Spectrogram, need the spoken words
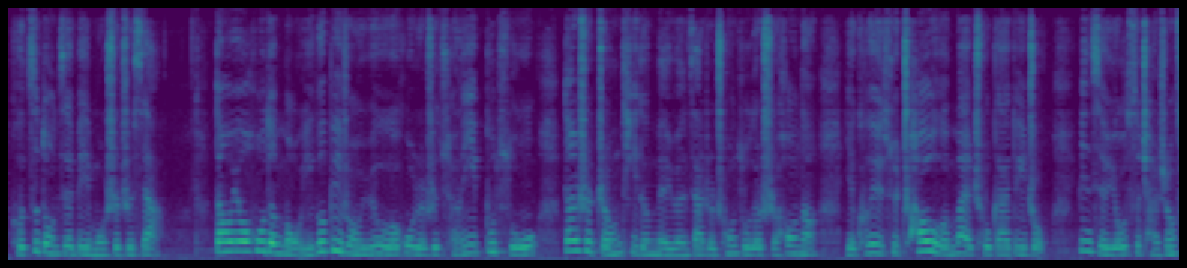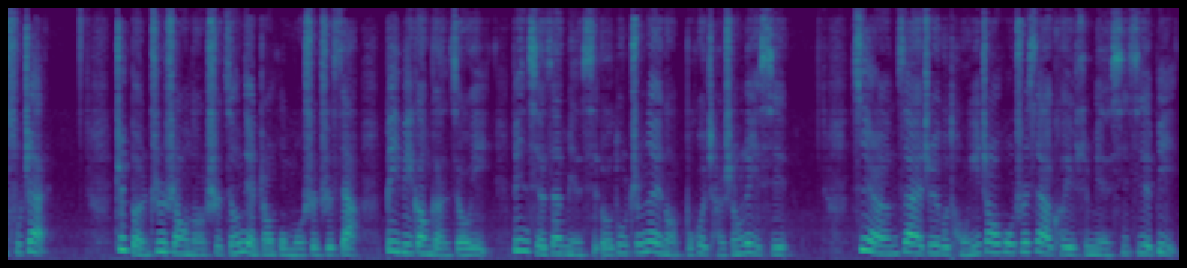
和自动借币模式之下。当用户的某一个币种余额或者是权益不足，但是整体的美元价值充足的时候呢，也可以去超额卖出该币种，并且由此产生负债。这本质上呢是经典账户模式之下 BB 杠杆交易，并且在免息额度之内呢不会产生利息。既然在这个统一账户之下可以去免息借币，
